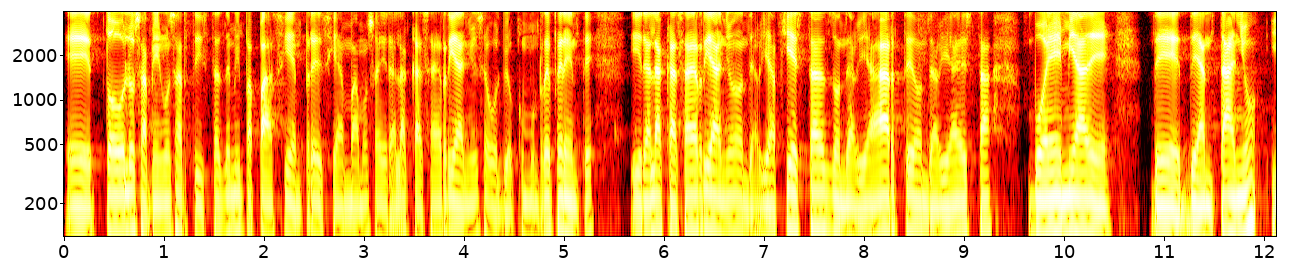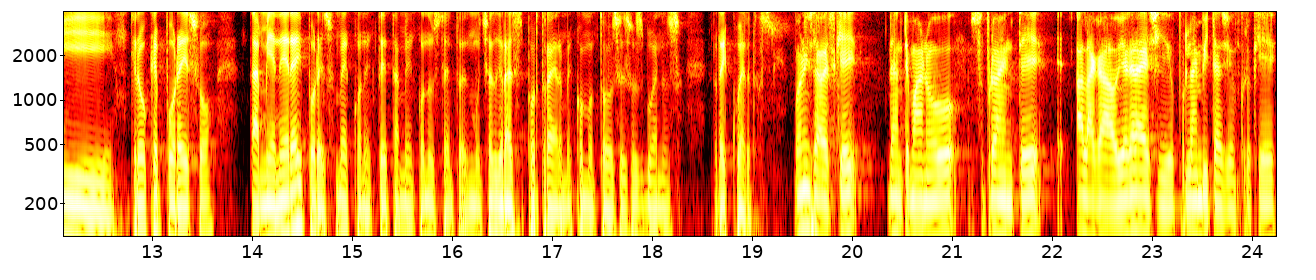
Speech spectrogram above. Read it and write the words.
eh, todos los amigos artistas de mi papá siempre decían vamos a ir a la Casa de Riaño y se volvió como un referente ir a la Casa de Riaño donde había fiestas, donde había arte, donde había esta bohemia de, de, de antaño y creo que por eso también era y por eso me conecté también con usted. Entonces, muchas gracias por traerme como todos esos buenos recuerdos. Bueno, y sabes que de antemano, supremamente halagado y agradecido por la invitación. Creo que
